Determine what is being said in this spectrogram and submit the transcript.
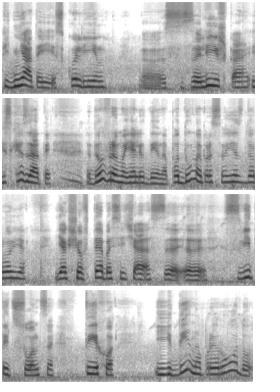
підняти її з колін, е, з ліжка і сказати: добра моя людина, подумай про своє здоров'я. Якщо в тебе зараз світить сонце, тихо, йди на природу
